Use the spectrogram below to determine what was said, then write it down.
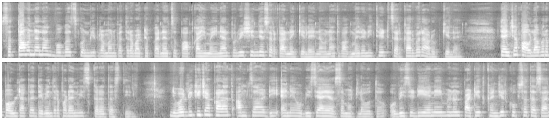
सत्तावन्न लाख बोगस कुणबी प्रमाणपत्र वाटप करण्याचं पाप काही महिन्यांपूर्वी शिंदे सरकारने केलं आहे नवनाथ वाघमेरे यांनी थेट सरकारवर आरोप केला आहे त्यांच्या पावलावर पाऊल टाकत देवेंद्र फडणवीस करत असतील. निवडणुकीच्या काळात आमचा डी एन ए ओबीसी आहे असं म्हटलं होतं. ओबीसी डी एन ए म्हणून पाठीत खंजीर खुपसत असाल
